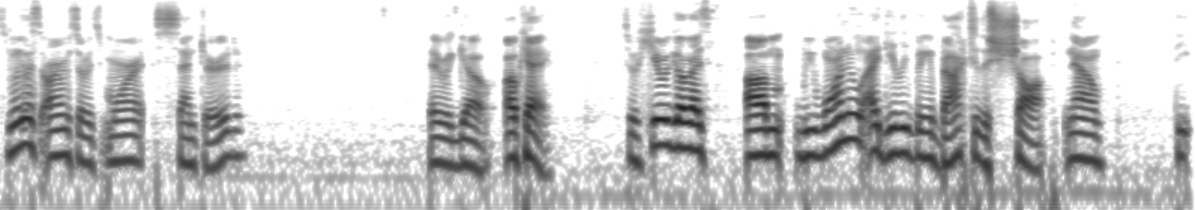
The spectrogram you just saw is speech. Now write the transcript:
smooth this arm so it's more centered. There we go. Okay, so here we go, guys. Um, we want to ideally bring it back to the shop. Now, the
